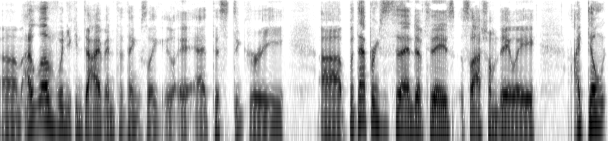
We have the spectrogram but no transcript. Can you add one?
Um, I love when you can dive into things like at this degree. Uh, but that brings us to the end of today's Slash Film Daily. I don't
